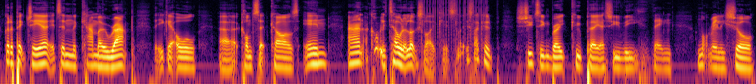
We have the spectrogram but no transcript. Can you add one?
I've got a picture here. It's in the camo wrap that you get all uh, concept cars in, and I can't really tell what it looks like. It's it's like a shooting brake coupe SUV thing. I'm not really sure.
